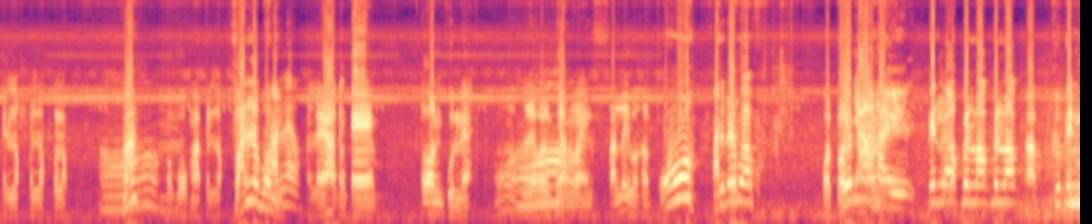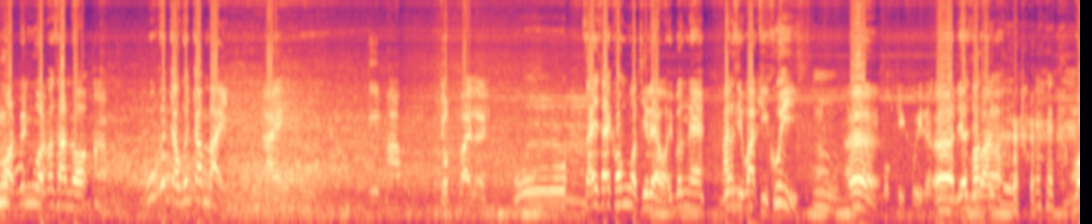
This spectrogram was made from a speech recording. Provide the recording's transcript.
เป็นล็อกเป็นล็อกเป็นล็อกอ๋อก็บอกมาเป็นล็อกฝันแล้วบ่ฝันนี่แล้ว มาแล้วตั้งแต่ตอนพุ่นแหละอ๋อแสดงว่าผมจำไว้ฝันเลยบ่ครับ โอ้ฝันแสดงว่าปลดปล่อยเพิ่นยามาวเลให้ยเป็นล็อกเป็นล็อกเป็นล็อก ครับ คือเป็นงวดเป็นงวดว่าซั่นเนาะครับ โอ้ก็เจ้าก็จำได้ได้ตื่นมาจดไว้เลย โอ้ใส่ใส่ของงวดที่แล้วให้เบิ่งแหน่เดี๋ยวสิว่าขี้คุย อืม เออ บอกที่คุยแล้วเออเดี๋ยวสิบอกว่าขี้คุยบ่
